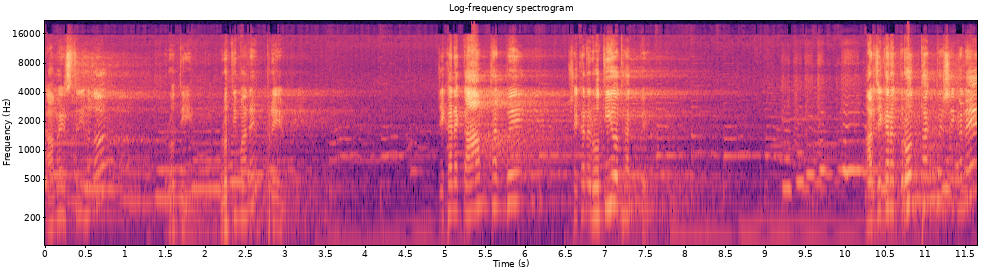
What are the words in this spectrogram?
কামের স্ত্রী হলো রতি। রতি মানে প্রেম। যেখানে কাম থাকবে, সেখানে রতিও থাকবে। আর যেখানে ক্রোধ থাকবে, সেখানে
